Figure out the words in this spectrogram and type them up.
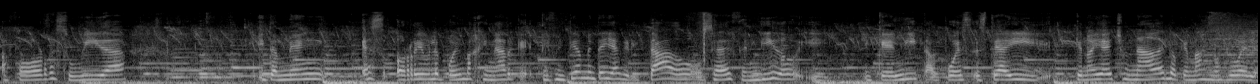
a favor de su vida y también es horrible poder imaginar que definitivamente ella ha gritado o se ha defendido y, y que Elita pues esté ahí, que no haya hecho nada es lo que más nos duele.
